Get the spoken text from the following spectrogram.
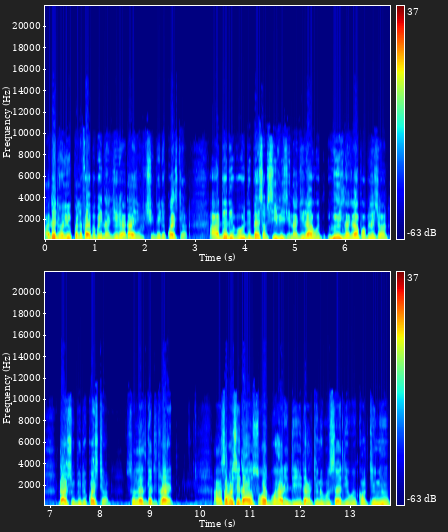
Are they the only qualified people in Nigeria? That should be the question. Are they the, with the best of CVs in Nigeria with huge Nigerian population? That should be the question. So let's get it right. And somebody said that was what Buhari did, and Tinubu said he will continue,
